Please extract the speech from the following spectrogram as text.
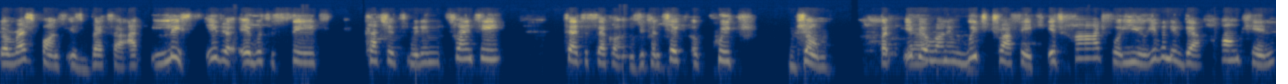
the response is better. At least if you're able to see it, catch it within 20, 30 seconds, you can take a quick jump. But if yeah. you're running with traffic, it's hard for you, even if they're honking,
